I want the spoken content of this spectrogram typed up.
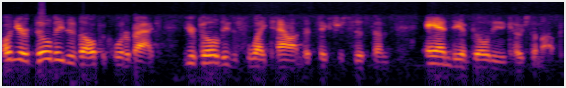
On your ability to develop a quarterback, your ability to select talent that fix your system, and the ability to coach them up.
